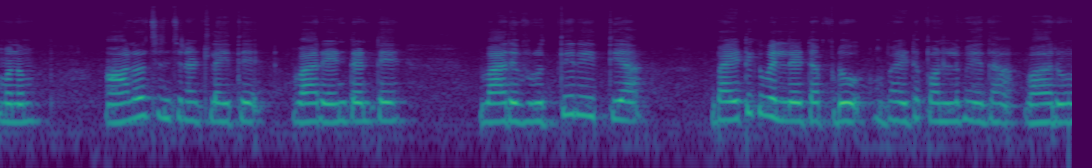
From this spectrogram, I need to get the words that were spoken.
మనం ఆలోచించినట్లయితే వారేంటంటే వారి వృత్తి రీత్యా బయటికి వెళ్ళేటప్పుడు బయట పనుల మీద వారు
